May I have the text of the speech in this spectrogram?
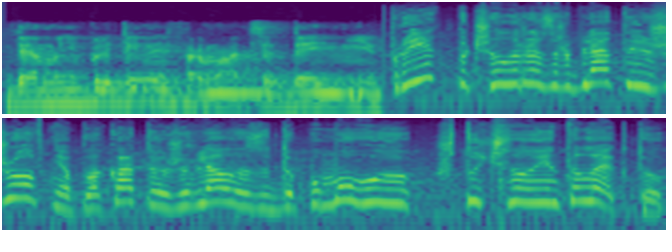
де маніпулятивна інформація, де ні. Проєкт почали розробляти із жовтня. Плакати оживляли за допомогою штучного інтелекту.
